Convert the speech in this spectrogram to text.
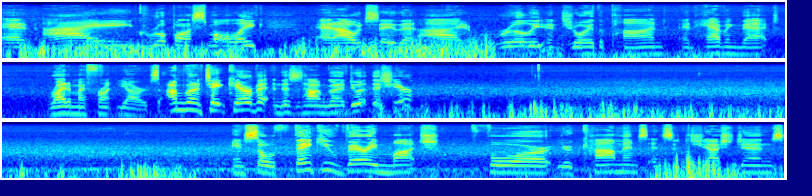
and I grew up on a small lake and I would say that I really enjoy the pond and having that right in my front yard. So I'm going to take care of it and this is how I'm going to do it this year. And so thank you very much for your comments and suggestions.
